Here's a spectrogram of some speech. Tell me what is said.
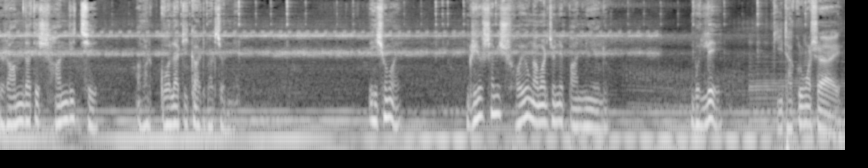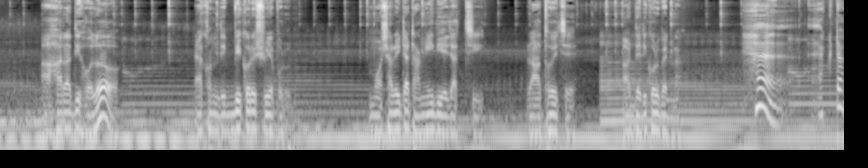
রামদাতে শান দিচ্ছে আমার গলাটি কাটবার জন্যে। এই সময় গৃহস্বামী স্বয়ং আমার জন্য পান নিয়ে এলো। বললে কি ঠাকুরমশাই আহারাদি হলো? এখন দিব্যি করে শুয়ে পড়ুন। মশারিটা টাঙিয়ে দিয়ে যাচ্ছি। রাত হয়েছে আর দেরি করবেন না। হ্যাঁ একটা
